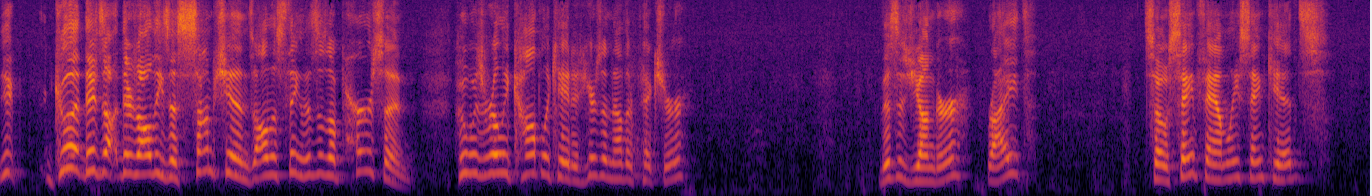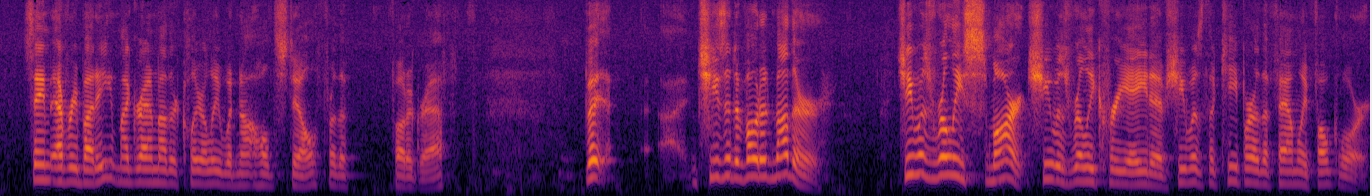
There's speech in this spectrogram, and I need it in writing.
You, good. There's, a, there's all these assumptions, all this thing. This is a person who was really complicated. Here's another picture. This is younger, right? So, same family, same kids, same everybody. My grandmother clearly would not hold still for the photograph. But uh, she's a devoted mother. She was really smart. She was really creative. She was the keeper of the family folklore.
